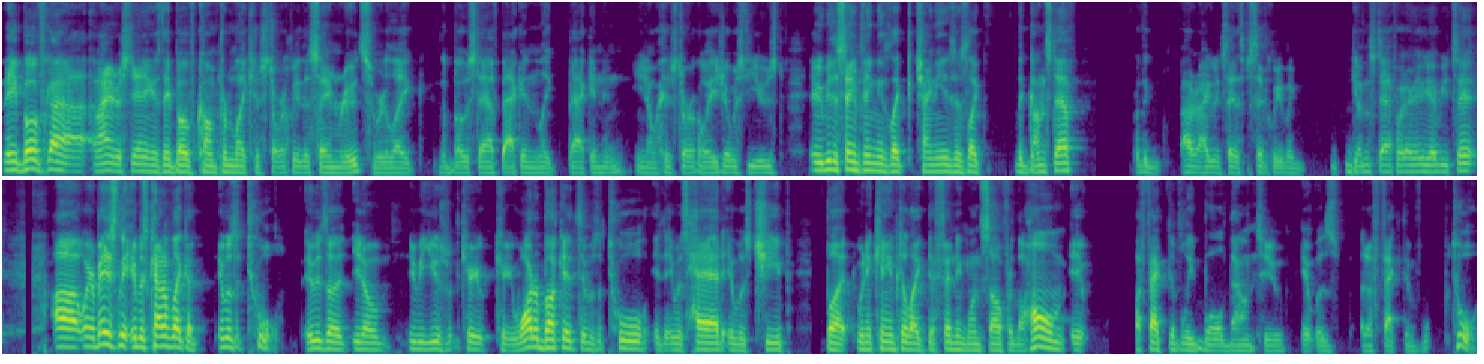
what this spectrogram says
they both got. My understanding is they both come from like historically the same roots. Where like the bow staff back in like back in, you know historical Asia was used. It would be the same thing as like Chinese as like the gun staff or the I don't know how you would say it specifically like gun staff, or whatever you- have you'd say it. Uh, where basically it was kind of like a it was a tool. It was a you know it would use carry carry water buckets. It was a tool. It, it was had. It was cheap. But when it came to like defending oneself or the home, it effectively boiled down to it was an effective tool.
